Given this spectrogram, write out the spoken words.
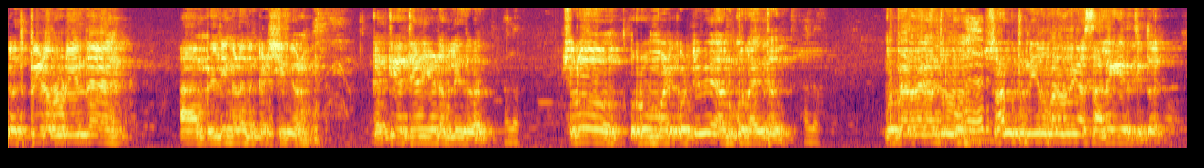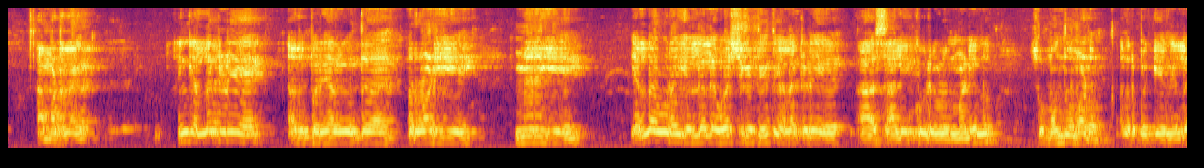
ಇವತ್ತು ಪಿ ಡಬ್ಲ್ಯೂ ಡಿಯಿಂದ ಆ ಬಿಲ್ಡಿಂಗ್ಗಳನ್ನು ಕಟ್ಸಿದೀವಿ ನಾವು. ಕತ್ತಿ ಅಂತ ಹೇಳಿ ಡಬ್ಲ್ಯೂ ಇದ್ರ. ಚಲೋ ರೂಮ್ ಮಾಡಿಕೊಟ್ಟಿವಿ ಅನುಕೂಲ ಆಯ್ತು ಅದು. ಹಲೋ. ಅಂತೂ ಸ್ವಲ್ಪ ನೀರು ಬರೋದ್ರಾಗ ಆ ಸಾಲಾಗೆ ಇರ್ತಿದ್ವು ಅಲ್ಲಿ, ಆ ಮಠದಾಗ. ಹಿಂಗೆಲ್ಲ ಕಡೆ ಅದು ಪರಿಹಾರ ಇರುತ್ತೆ ರೋಡಿಗೆ ಮಿರಿಗೆ ಎಲ್ಲ ಊರಾಗ ಎಲ್ಲೆಲ್ಲ ಅವಶ್ಯಕತೆ ಇತ್ತು ಎಲ್ಲ ಕಡೆ ಆ ಸಾಲಿ ಕೂಲಿಗಳನ್ನು ಮಾಡೀನು ಸೊ ಮುಂದೆ ಮಾಡು ಅದ್ರ ಬಗ್ಗೆ ಏನಿಲ್ಲ.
